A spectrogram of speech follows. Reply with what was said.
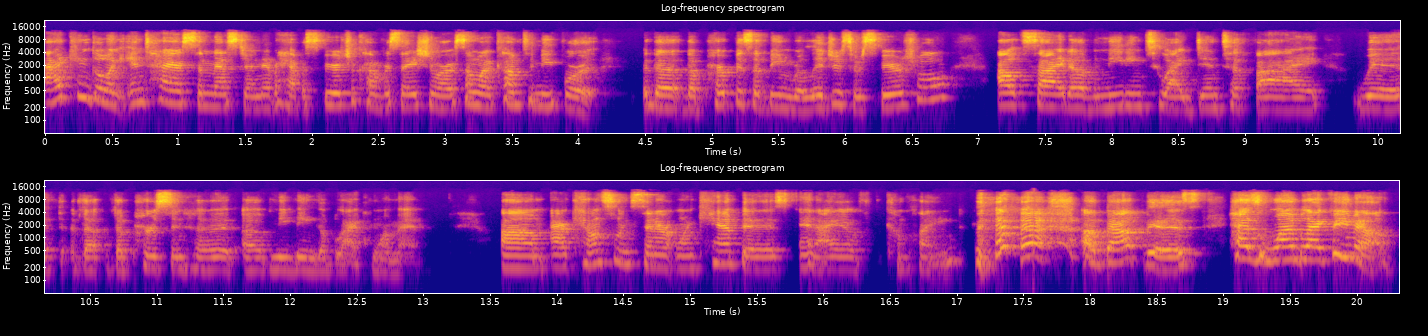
I can go an entire semester and never have a spiritual conversation or someone come to me for the, the purpose of being religious or spiritual outside of needing to identify with the, the personhood of me being a Black woman. Um, our counseling center on campus, and I have complained about this, has one Black female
